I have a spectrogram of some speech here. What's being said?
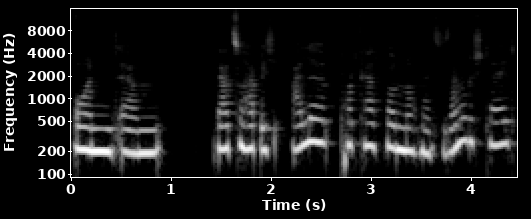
Und ähm, Dazu habe ich alle Podcast-Folgen nochmal zusammengestellt.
